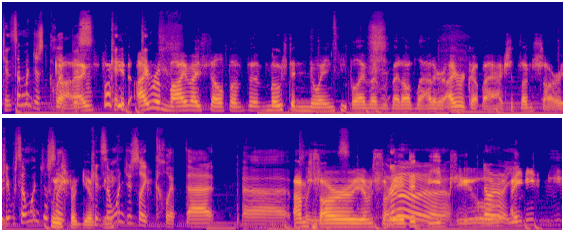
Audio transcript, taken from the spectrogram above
Can someone just clip God, this? I fucking can, I remind myself of the most annoying people I've ever met on ladder. I regret my actions. I'm sorry. Can someone just Please like? forgive Can me. someone just like clip that? Uh, I'm please? sorry. I'm sorry. no, I didn't no, no, mean no. to. No, no, no, I you- didn't mean.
